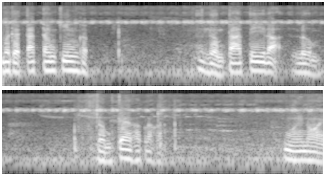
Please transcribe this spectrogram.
บ่ได้ตัดแต่งกิ่งครับเริ่มตาตีละเริ่มเริ่มแก้ครับแล้วครับหน่วยหน้อย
